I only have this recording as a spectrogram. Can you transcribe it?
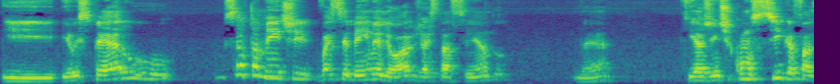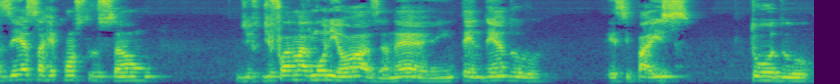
E eu espero, certamente vai ser bem melhor, já está sendo, né? Que a gente consiga fazer essa reconstrução de, de forma harmoniosa, né? Entendendo esse país todo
